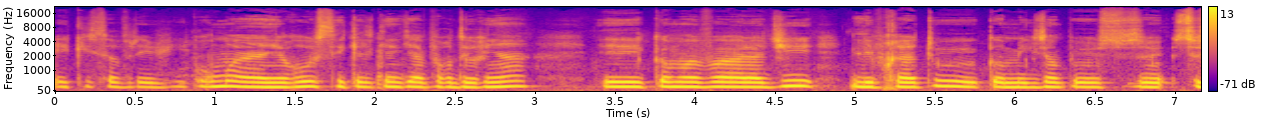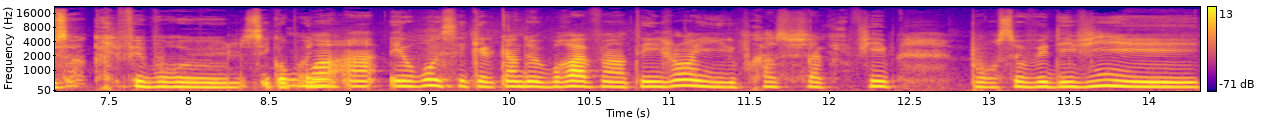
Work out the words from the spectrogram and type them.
et qui sauve des vies. Pour moi, un héros, c'est quelqu'un qui a peur de rien. Et comme Ava l'a dit, il est prêt à tout, comme exemple, se, se sacrifier pour euh, ses Pour compagnons. moi, un héros, c'est quelqu'un de brave et intelligent. Il est prêt à se sacrifier pour sauver des vies et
